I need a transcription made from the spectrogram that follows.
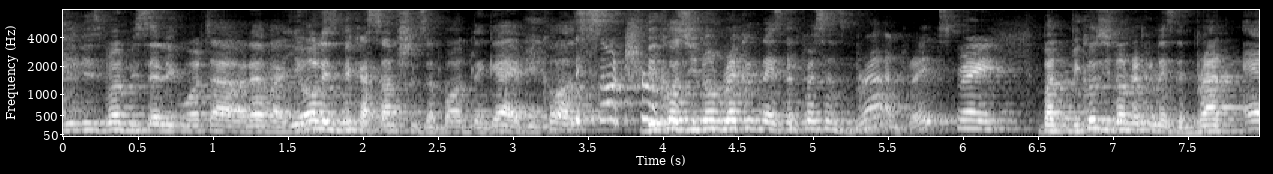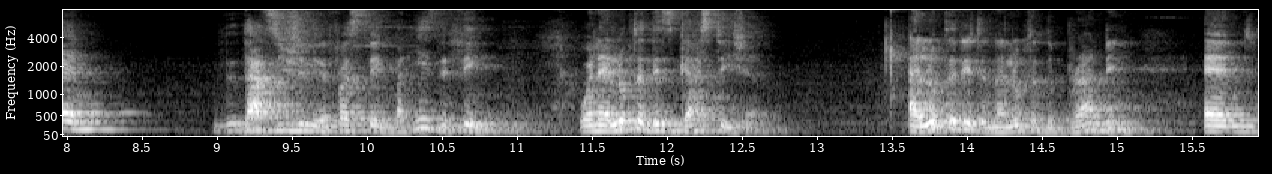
He's probably selling water or whatever. You always make assumptions about the guy because It's so true. because you don't recognize the person's brand, right? Right. But because you don't recognize the brand, and that's usually the first thing. But here's the thing: when I looked at this gas station, I looked at it and I looked at the branding, and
